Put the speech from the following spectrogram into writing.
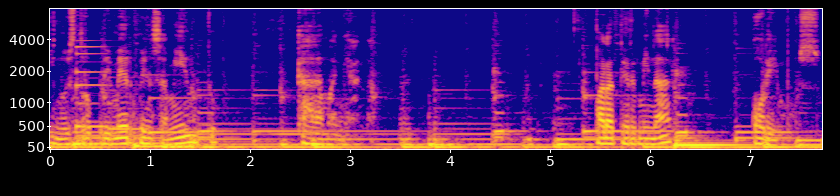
y nuestro primer pensamiento cada mañana. Para terminar, oremos.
